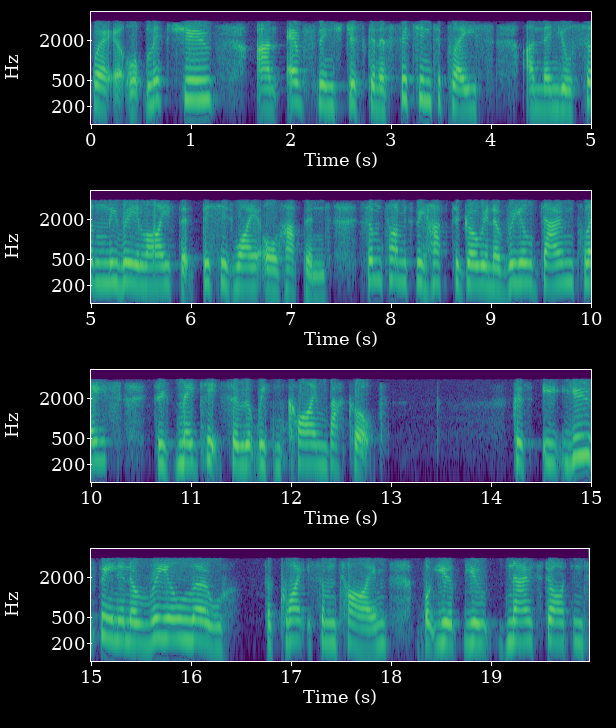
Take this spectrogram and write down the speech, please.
where it uplifts you, and everything's just going to fit into place. And then you'll suddenly realise that this is why it all happened. Sometimes we have to go in a real down place to make it so that we can climb back up. Because you've been in a real low for quite some time, but you're you're now starting to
